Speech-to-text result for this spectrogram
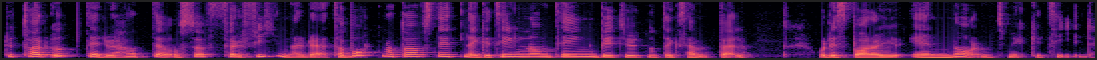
du tar upp det du hade och så förfinar du det. Ta bort något avsnitt, lägger till någonting, byter ut något exempel. Och det sparar ju enormt mycket tid.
